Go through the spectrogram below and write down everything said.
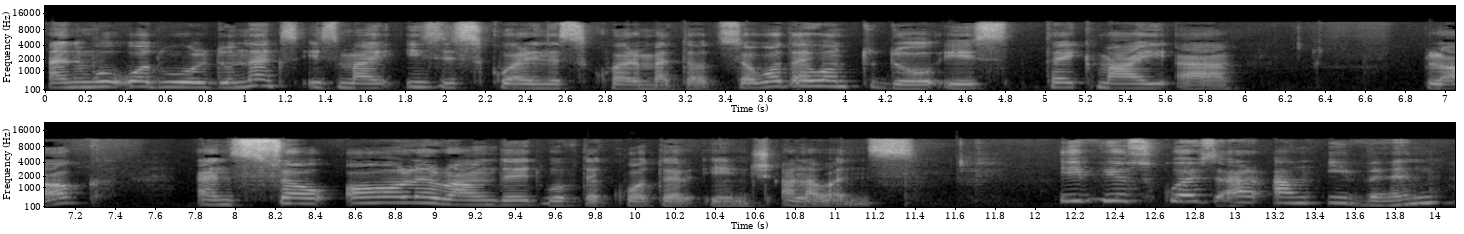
And what we will do next is my easy square in a square method. So what I want to do is take my uh, block and sew all around it with the quarter inch allowance. If your squares are uneven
